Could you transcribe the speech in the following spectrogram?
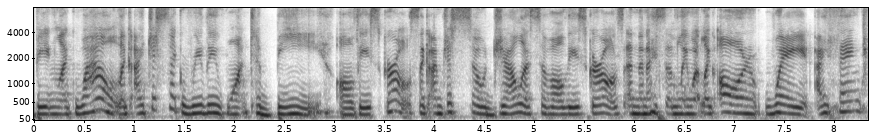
being like, "Wow, like I just like really want to be all these girls. Like I'm just so jealous of all these girls." And then I suddenly went like, "Oh wait, I think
